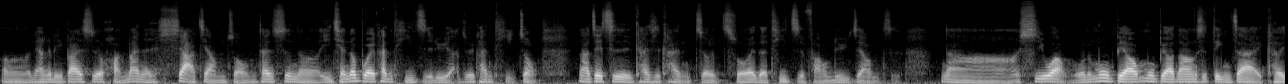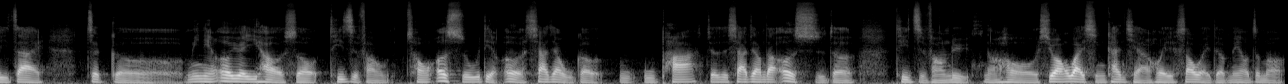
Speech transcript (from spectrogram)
呃，两个礼拜是缓慢的下降中，但是呢，以前都不会看体脂率啊，就是看体重。那这次开始看这所谓的体脂肪率这样子。那希望我的目标，目标当然是定在可以在这个明年二月一号的时候，体脂肪从二十五点二下降五个五五趴，就是下降到二十的体脂肪率，然后希望外形看起来会稍微的没有这么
